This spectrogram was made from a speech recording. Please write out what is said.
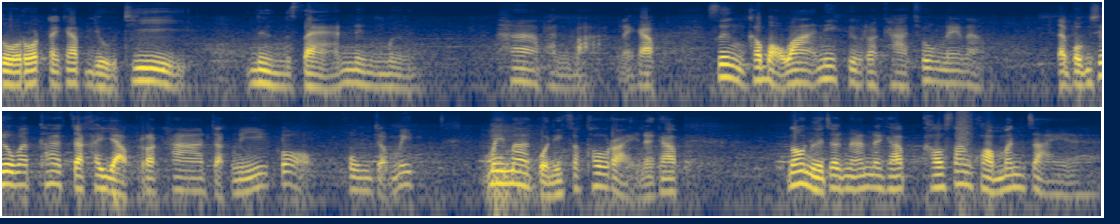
ตัวรถนะครับอยู่ที่ 115,000 บาทนะครับ ซึ่งเขาบอกว่านี่คือราคาช่วงแนะนำ แต่ผมเชื่อว่าถ้าจะขยับราคาจากนี้ก็คงจะไม่ไม่มากกว่านี้สักเท่าไหร่นะครับ นอกเหนือจากนั้นนะครับเขาสร้างความมั่นใจนะ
